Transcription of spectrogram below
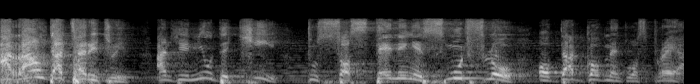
around that territory and he knew the key to sustaining a smooth flow of that government was prayer.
